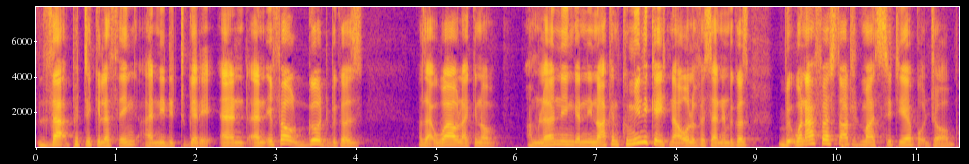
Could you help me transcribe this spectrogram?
that particular thing, I needed to get it, and and it felt good because I was like, wow, like you know, I'm learning, and you know, I can communicate now all of a sudden because when I first started my city airport job,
